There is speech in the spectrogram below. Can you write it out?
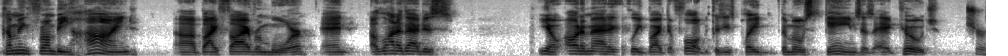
coming from behind uh, by five or more, and a lot of that is, you know, automatically by default because he's played the most games as a head coach. Sure.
